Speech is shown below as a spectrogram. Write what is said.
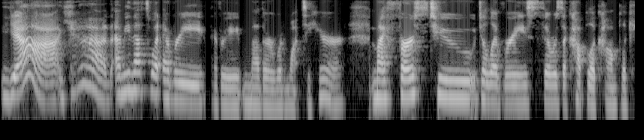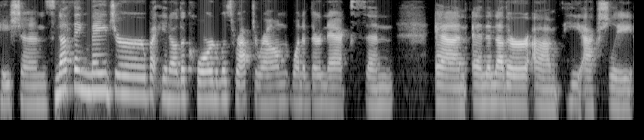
yeah yeah. I mean that's what every every mother would want to hear. My first two deliveries there was a couple of complications. Nothing major but you know the cord was wrapped around one of their necks and and and another um, he actually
